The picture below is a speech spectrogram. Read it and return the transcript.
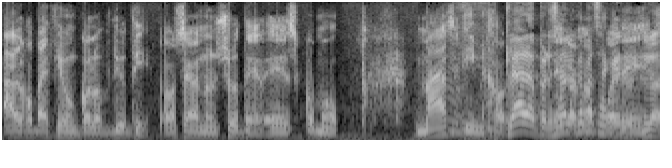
algo parecido a un Call of Duty, o sea, en un shooter, es como más y mejor. Claro, pero ¿sabes lo que no pasa? Que lo-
